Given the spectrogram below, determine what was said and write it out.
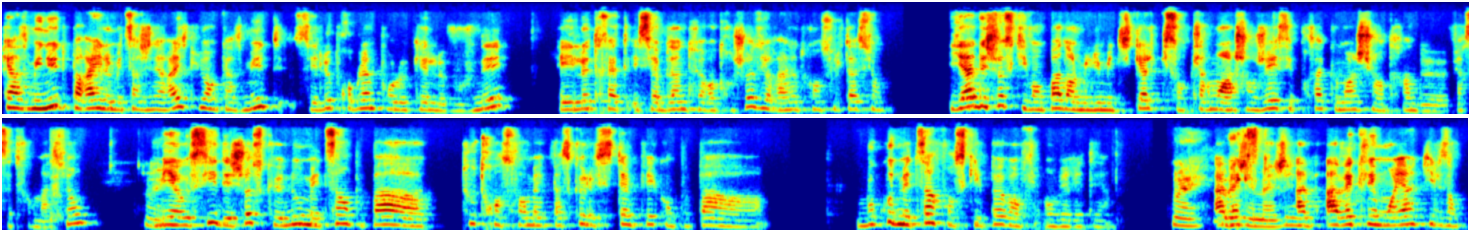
15 minutes, pareil, le médecin généraliste, lui, en 15 minutes, c'est le problème pour lequel vous venez et il le traite. Et s'il y a besoin de faire autre chose, il y aura une autre consultation. Il y a des choses qui ne vont pas dans le milieu médical qui sont clairement à changer. C'est pour ça que moi, je suis en train de faire cette formation. Mais il y a aussi des choses que nous, médecins, on ne peut pas tout transformer parce que le système fait qu'on ne peut pas beaucoup de médecins font ce qu'ils peuvent en, vérité. Hein. Oui, avec, avec les moyens qu'ils ont.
